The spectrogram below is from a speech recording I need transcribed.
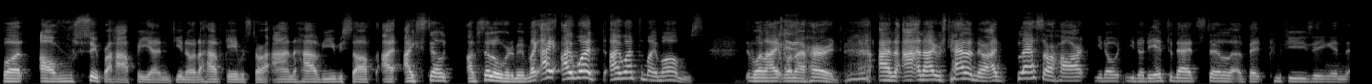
But I'm super happy, and you know, to have GamerStore and have Ubisoft. I I still I'm still over the moon. Like I I went I went to my mom's when I when I heard, and and I was telling her, I bless her heart, you know, you know, the internet's still a bit confusing and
